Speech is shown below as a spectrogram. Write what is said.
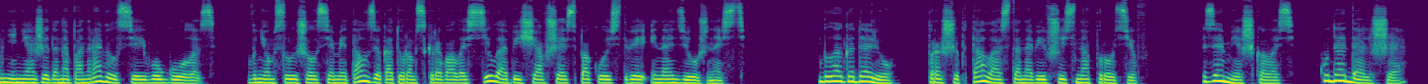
Мне неожиданно понравился его голос. В нем слышался металл, за которым скрывалась сила, обещавшая спокойствие и надежность. «Благодарю», – прошептала, остановившись напротив. Замешкалась. Куда дальше?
